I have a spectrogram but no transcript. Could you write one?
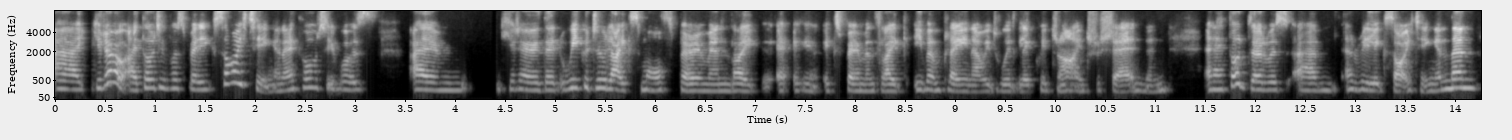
uh, you know, I thought it was very exciting, and I thought it was, um, you know, that we could do like small experiment, like experiments, like even playing out with liquid nitrogen, and and I thought that was um, really exciting. And then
